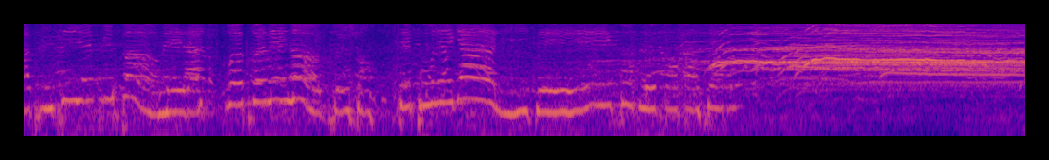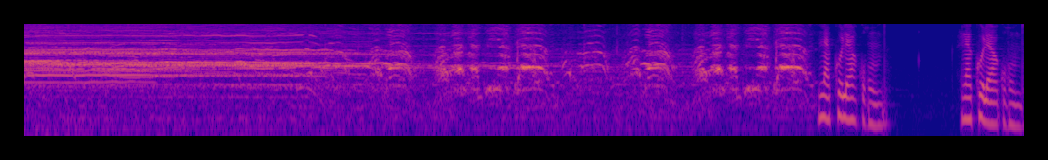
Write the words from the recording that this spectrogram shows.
Taira plus. Est plus fort, mesdames Reprenez notre chant. C'est pour l'égalité, contre le temps La colère gronde. La colère gronde.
